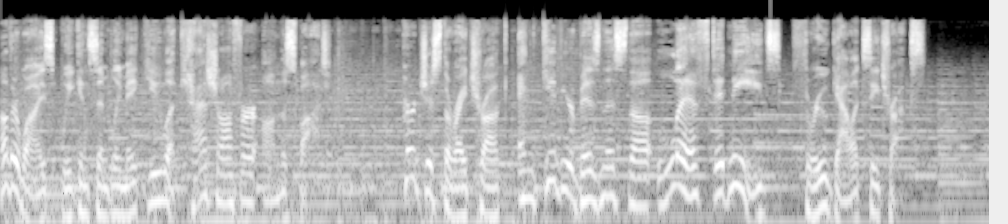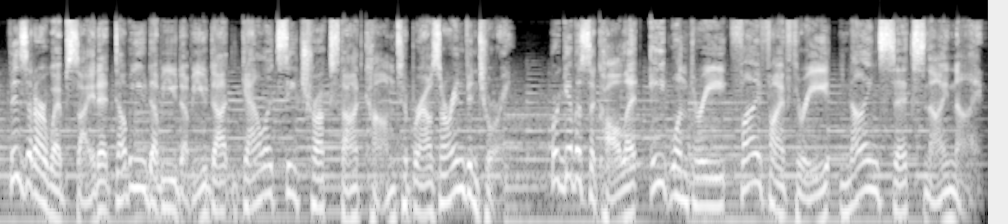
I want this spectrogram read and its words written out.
Otherwise, we can simply make you a cash offer on the spot. Purchase the right truck and give your business the lift it needs through Galaxy Trucks. Visit our website at www.galaxytrucks.com to browse our inventory or give us a call at 813 553 9699.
